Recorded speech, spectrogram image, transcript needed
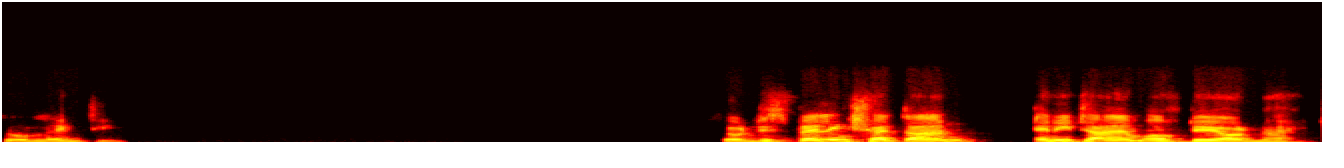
so lengthy. So dispelling shaitan any time of day or night.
